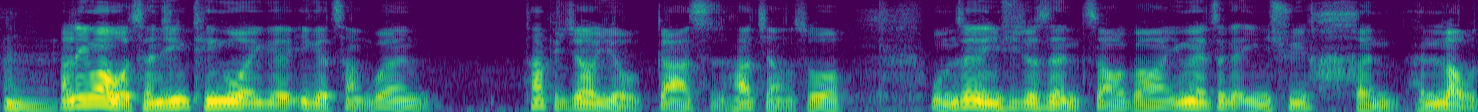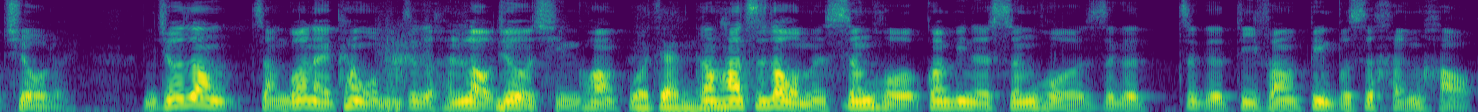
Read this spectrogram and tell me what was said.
嗯，那另外我曾经听过一个一个长官，他比较有 gas，他讲说我们这个营区就是很糟糕啊，因为这个营区很很老旧了，你就让长官来看我们这个很老旧的情况，让他知道我们生活官兵的生活这个这个地方并不是很好，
